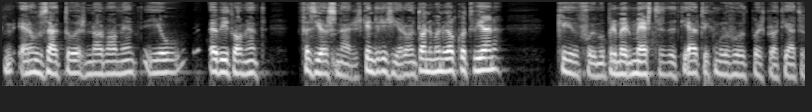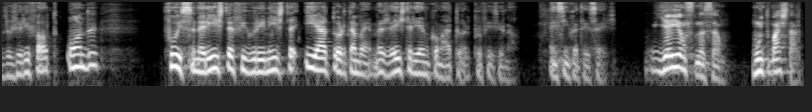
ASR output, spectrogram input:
que eram os atores normalmente e eu habitualmente fazia os cenários. Quem dirigia era o António Manuel Cotoviana, que foi o meu primeiro mestre de teatro e que me levou depois para o Teatro do Gerifalto, onde Fui cenarista, figurinista e ator também, mas aí estaria-me como ator profissional, em 56. E a encenação? Muito mais tarde?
